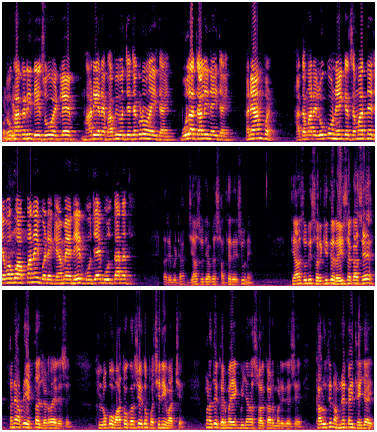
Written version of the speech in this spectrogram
નોખા કરી દેશો એટલે મારી અને ભાભી વચ્ચે ઝઘડો નહીં થાય બોલાચાલી નહીં થાય. અને આમ પણ આ તમારે લોકોને કે સમાજને જવાબો આપવા નહીં પડે કે અમે દેર બોજાય બોલતા નથી. અરે બેટા જ્યાં સુધી આપણે સાથે રહીશું ને ત્યાં સુધી સરખી રીતે રહી શકાશે અને આપણી એકતા જળવાઈ રહેશે. લોકો વાતો કરશે તો પછીની વાત છે. પણ આજે ઘરમાં એકબીજાનો સહકાર મળી રહેશે. કાલ ઉઠીને અમને કંઈ થઈ જાય,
